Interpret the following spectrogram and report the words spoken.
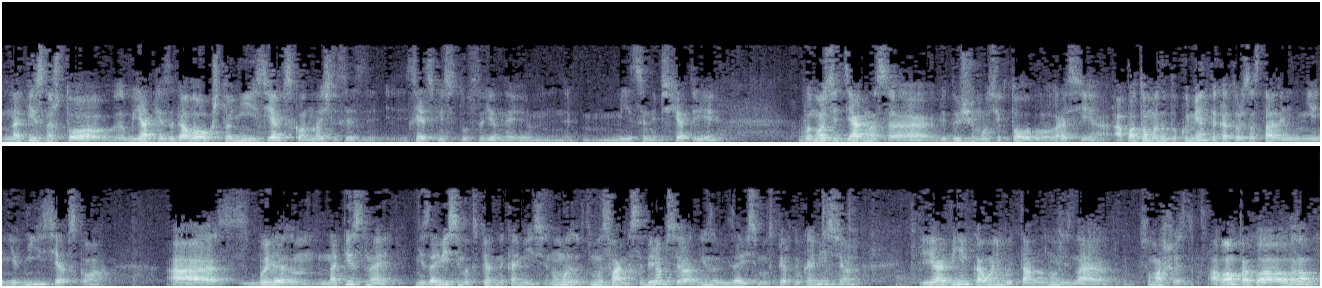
написано, что яркий заголовок, что НИИ Сербского, научный исследовательский институт судебной медицины и психиатрии, выносит диагноз э, ведущему сектологу России. А потом это документы, которые составлены не, не в НИИ Сербского, были написаны независимой экспертной комиссией. Ну, мы, мы с вами соберемся, организуем независимую экспертную комиссию и обвиним кого-нибудь там, ну, не знаю, в сумасшествии. А вам, а вам,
